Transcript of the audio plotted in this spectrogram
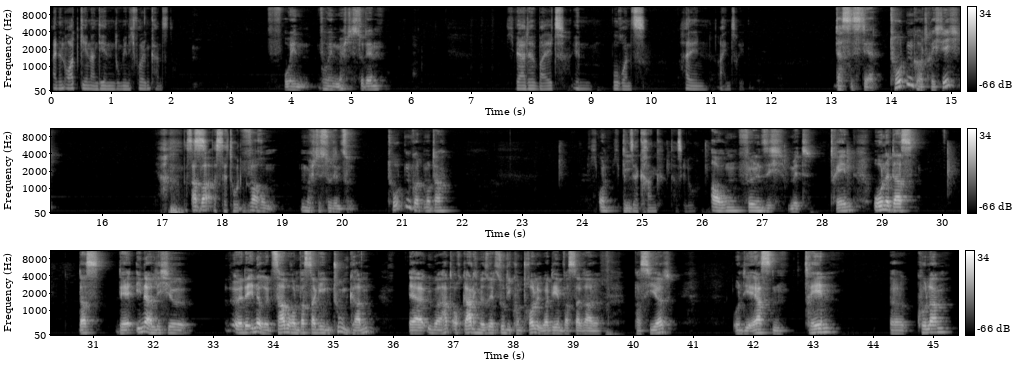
einen Ort gehen, an dem du mir nicht folgen kannst. Wohin, wohin möchtest du denn? Ich werde bald in Borons Hallen eintreten. Das ist der Totengott, richtig? Ja, das ist, Aber das ist der Totengott. warum möchtest du denn zum Totengott, Mutter? Und Ich bin die sehr krank, Tassilo. Augen füllen sich mit Tränen, ohne dass, dass der innerliche, äh, der innere Zaberon was dagegen tun kann. Er über, hat auch gar nicht mehr so jetzt so die Kontrolle über dem, was da gerade passiert. Und die ersten Tränen äh, kullern.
